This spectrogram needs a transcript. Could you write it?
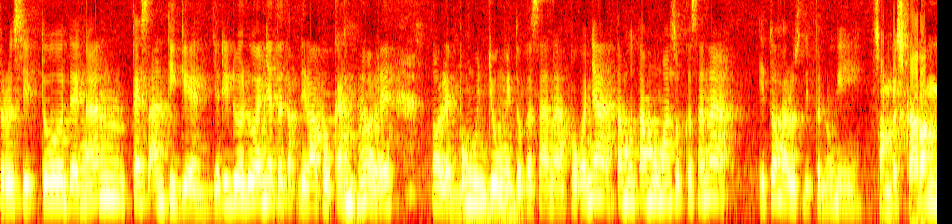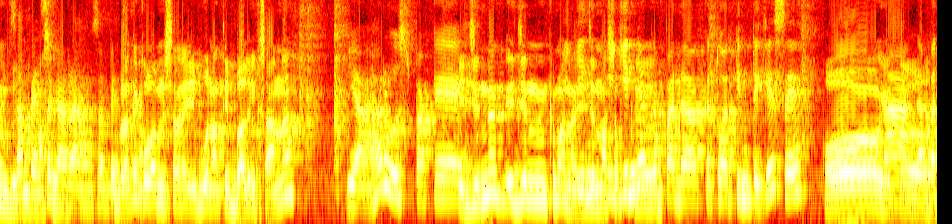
terus itu dengan tes antigen. Jadi dua-duanya tetap dilakukan oleh oleh pengunjung itu ke sana. Pokoknya tamu-tamu masuk ke sana itu harus dipenuhi. Sampai sekarang nih, Bu? Sampai Masih? sekarang, sampai Berarti sekarang. kalau misalnya Ibu nanti balik ke sana, Ya harus pakai izinnya izin ke mana? Izin, masuk izinnya ke kepada ketua tim TGC. Oh, Nah, gitu. dapat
